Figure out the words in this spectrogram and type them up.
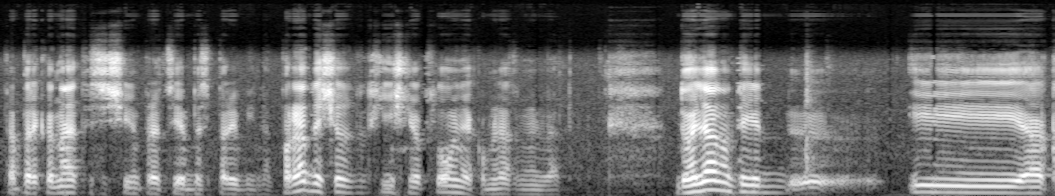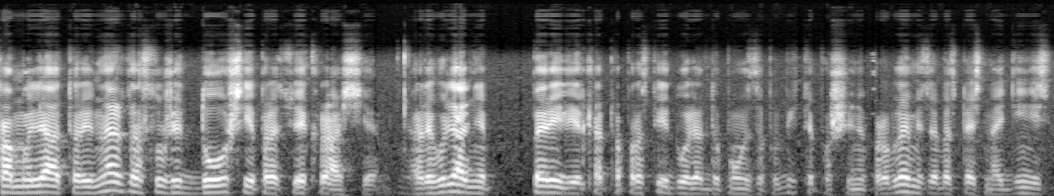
та переконайтеся, що він працює безперебійно. Поради щодо технічного обслуговування акумуляторного інвертора. Доглянути е, і акумулятор інвертора служить довше і працює краще. Регулярні перевірка та простий догляд допоможуть запобігти поширенню проблем і забезпечити надійність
